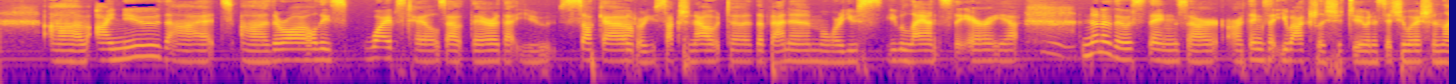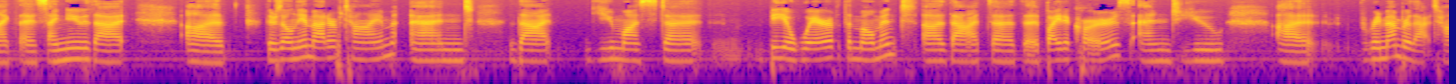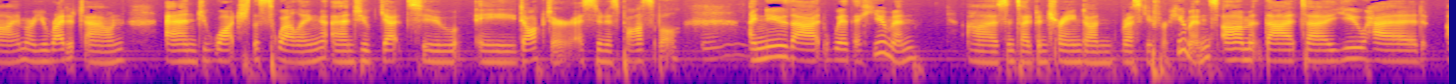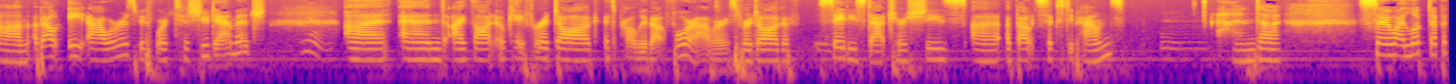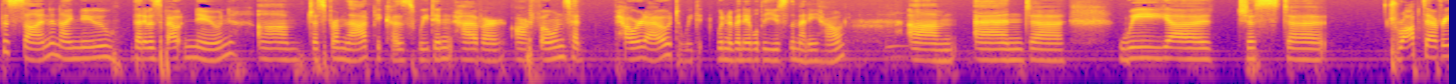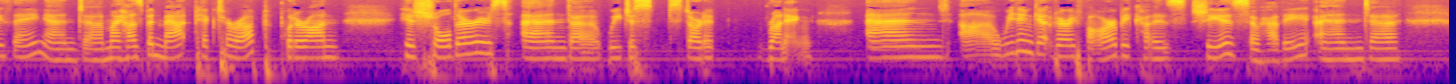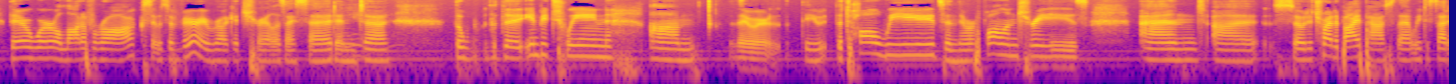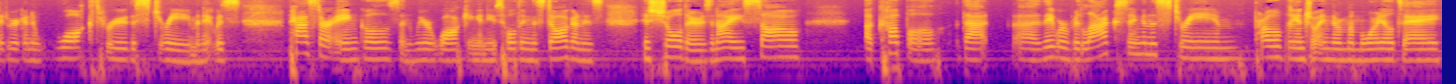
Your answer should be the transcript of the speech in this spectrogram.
Um, I knew that uh, there are all these wives' tales out there that you suck out or you suction out uh, the venom or you you lance the area. None of those things are, are things that you actually should do in a situation like this. I knew that uh, there's only a matter of time and that you must uh, be aware of the moment uh, that uh, the bite occurs and you uh, remember that time or you write it down and you watch the swelling and you get to a doctor as soon as possible. Mm. I knew that with a human, uh, since I'd been trained on rescue for humans, um, that uh, you had um, about eight hours before tissue damage. Yeah. Uh, and I thought, okay, for a dog, it's probably about four hours. For a dog of. Sadie's stature, she's uh, about 60 pounds. Mm. And uh, so I looked up at the sun and I knew that it was about noon um, just from that because we didn't have our, our phones had powered out. We wouldn't have been able to use them anyhow. Um, and uh, we uh, just uh, dropped everything, and uh, my husband Matt picked her up, put her on his shoulders, and uh, we just started running. And uh, we didn't get very far because she is so heavy, and there were a lot of rocks. It was a very rugged trail, as I said, and uh, the the in between. Um, there were the the tall weeds and there were fallen trees, and uh, so to try to bypass that, we decided we were going to walk through the stream, and it was past our ankles, and we were walking, and he was holding this dog on his his shoulders, and I saw a couple that uh, they were relaxing in the stream, probably enjoying their Memorial Day,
